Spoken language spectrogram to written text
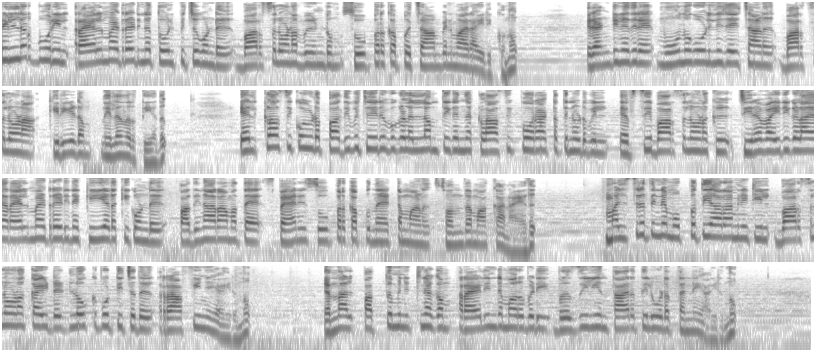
Thriller പൂരിൽ Real മാഡ്രിഡിനെ തോൽപ്പിച്ചുകൊണ്ട് ബാർസലോണ വീണ്ടും സൂപ്പർ കപ്പ് ചാമ്പ്യന്മാരായിരിക്കുന്നു. രണ്ടിനെതിരെ മൂന്ന് ഗോളിന് ജയിച്ചാണ് ബാർസലോണ കിരീടം നിലനിർത്തിയത്. എൽ ക്ലാസിക്കോയുടെ പതിവ് ചേരുവകളെല്ലാം തികഞ്ഞ ക്ലാസിക് പോരാട്ടത്തിനൊടുവിൽ എഫ് സി ബാർസലോണക്ക് ചിരവൈരികളായ റയൽ മാഡ്രിഡിനെ കീഴടക്കിക്കൊണ്ട് പതിനാറാമത്തെ സ്പാനിഷ് സൂപ്പർ കപ്പ് നേട്ടമാണ് സ്വന്തമാക്കാനായത്. മത്സരത്തിന്റെ മുപ്പത്തിയാറാം മിനിറ്റിൽ ബാർസലോണക്കായി ഡെഡ് ലോക്ക് പൊട്ടിച്ചത് റാഫീനയായിരുന്നു. എന്നാൽ പത്ത് മിനിറ്റിനകം റയലിന്റെ മറുപടി ബ്രസീലിയൻ താരത്തിലൂടെ തന്നെയായിരുന്നു.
